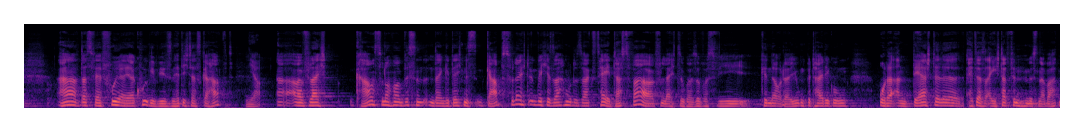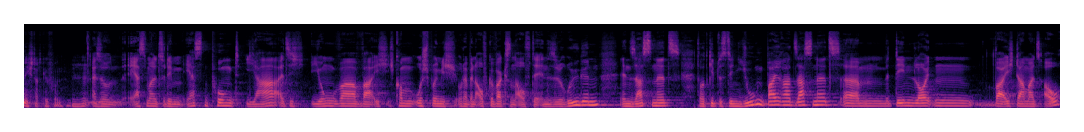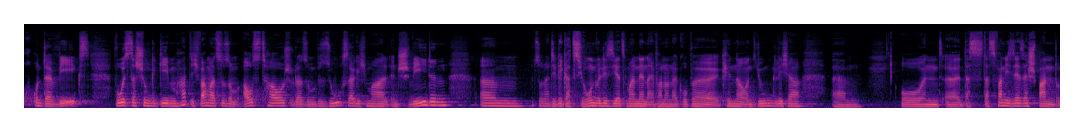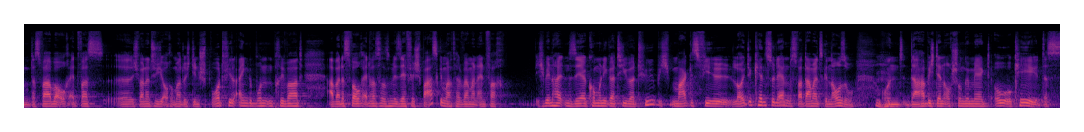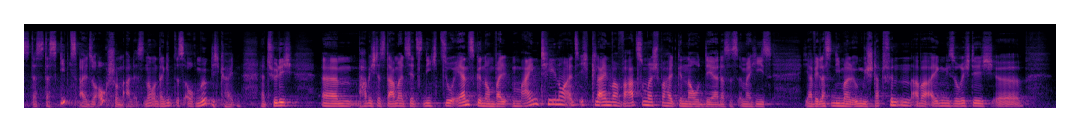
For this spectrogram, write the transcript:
ah, das wäre früher ja cool gewesen, hätte ich das gehabt. Ja. Aber vielleicht kramst du noch mal ein bisschen in dein Gedächtnis. Gab es vielleicht irgendwelche Sachen, wo du sagst, hey, das war vielleicht sogar sowas wie Kinder- oder Jugendbeteiligung oder an der Stelle hätte das eigentlich stattfinden müssen, aber hat nicht stattgefunden. Mhm. Also erstmal zu dem ersten Punkt. Ja, als ich jung war, war ich, ich komme ursprünglich oder bin aufgewachsen auf der Insel Rügen in Sassnitz. Dort gibt es den Jugendbeirat Sassnitz. Ähm, mit den Leuten war ich damals auch unterwegs, wo es das schon gegeben hat. Ich war mal zu so einem Austausch oder so einem Besuch, sage ich mal, in Schweden ähm, mit so einer Delegation will ich sie jetzt mal nennen, einfach nur einer Gruppe Kinder und Jugendlicher. Ähm, und äh, das, das fand ich sehr, sehr spannend. Und das war aber auch etwas, äh, ich war natürlich auch immer durch den Sport viel eingebunden privat, aber das war auch etwas, was mir sehr viel Spaß gemacht hat, weil man einfach ich bin halt ein sehr kommunikativer Typ. Ich mag es viel, Leute kennenzulernen. Das war damals genauso. Mhm. Und da habe ich dann auch schon gemerkt, oh, okay, das, das, das gibt's also auch schon alles. Ne? Und da gibt es auch Möglichkeiten. Natürlich ähm, habe ich das damals jetzt nicht so ernst genommen, weil mein Tenor, als ich klein war, war zum Beispiel halt genau der, dass es immer hieß, ja, wir lassen die mal irgendwie stattfinden, aber eigentlich so richtig äh,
